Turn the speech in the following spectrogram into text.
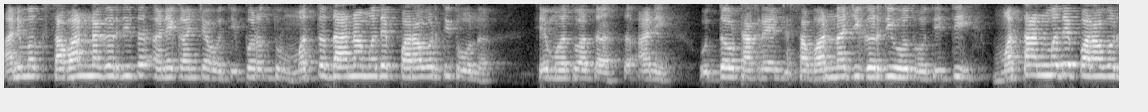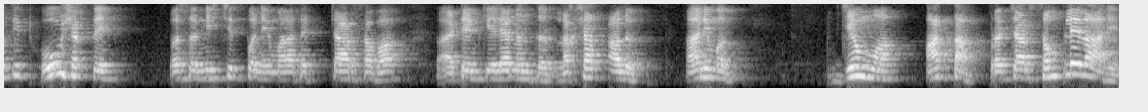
आणि मग सभांना गर्दी तर अनेकांच्या होती परंतु मतदानामध्ये परावर्तित होणं हे महत्वाचं असतं. आणि उद्धव ठाकरे यांच्या सभांना जी गर्दी होत होती ती मतांमध्ये परावर्तित होऊ शकते असं निश्चितपणे मला त्या चार सभा अटेंड केल्यानंतर लक्षात आलं. आणि मग जेव्हा आता प्रचार संपलेला आहे.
